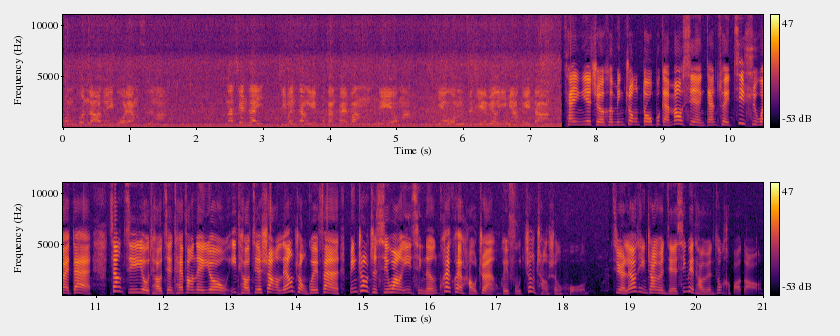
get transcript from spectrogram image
很困扰，就一国两制嘛。那现在基本上也不敢开放内用啊。因为我们自己也没有疫苗可以打，餐饮业者和民众都不敢冒险，干脆继续外带。降级有条件开放内用，一条街上两种规范，民众只希望疫情能快快好转，恢复正常生活。记者廖婷、张元杰、新北桃园综合报道。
